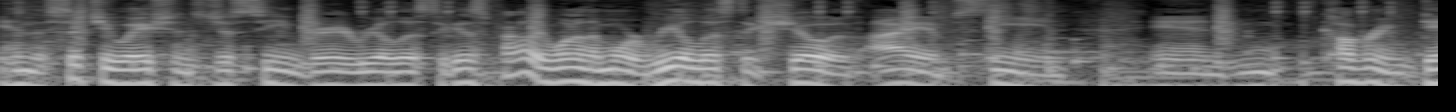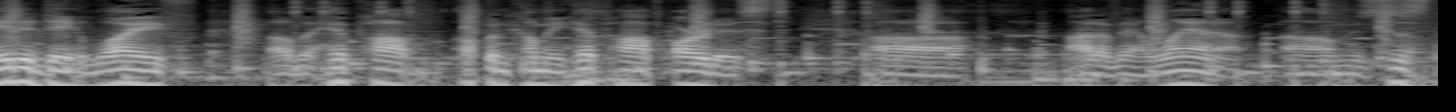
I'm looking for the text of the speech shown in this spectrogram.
and the situations just seem very realistic. It's probably one of the more realistic shows I have seen in covering day to day life of a hip hop up and coming hip hop artist. Uh, out of Atlanta. Um, it's just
